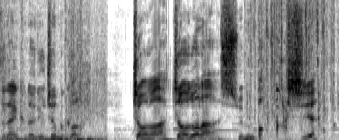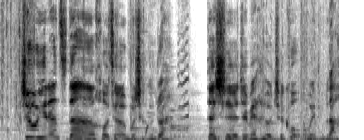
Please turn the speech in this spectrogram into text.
子弹可能就真不够了。找到了，找到了，寻宝大师。只有一点子弹，好像也不是很赚。但是这边还有车库，问题不大。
